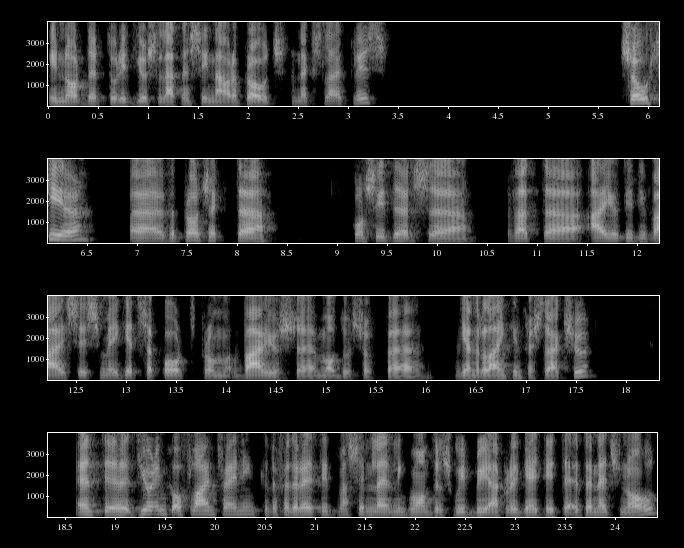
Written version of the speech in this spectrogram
in order to reduce latency in our approach. Next slide, please. So here, the project considers that uh, IoT devices may get support from various uh, modules of uh, the underlying infrastructure. And during offline training, the federated machine learning models will be aggregated at the edge node.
